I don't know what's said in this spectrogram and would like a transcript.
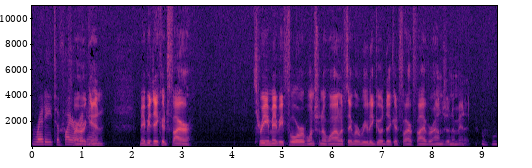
ready to fire, again. Maybe they could fire three, maybe four. Once in a while, if they were really good, they could fire five rounds in a minute. Mm-hmm.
